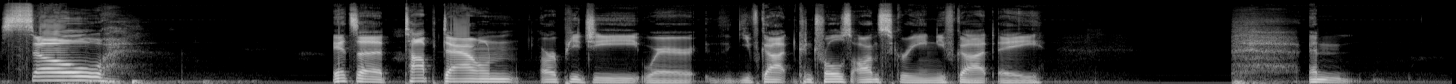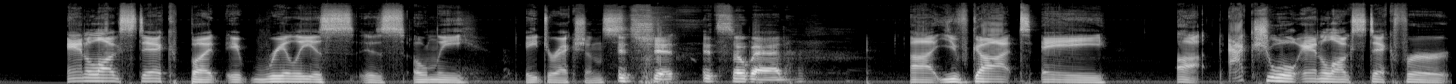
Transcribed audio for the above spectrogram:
so it's a top-down RPG where you've got controls on screen. You've got a an analog stick, but it really is is only eight directions. it's shit. It's so bad. uh, you've got a uh, actual analog stick for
